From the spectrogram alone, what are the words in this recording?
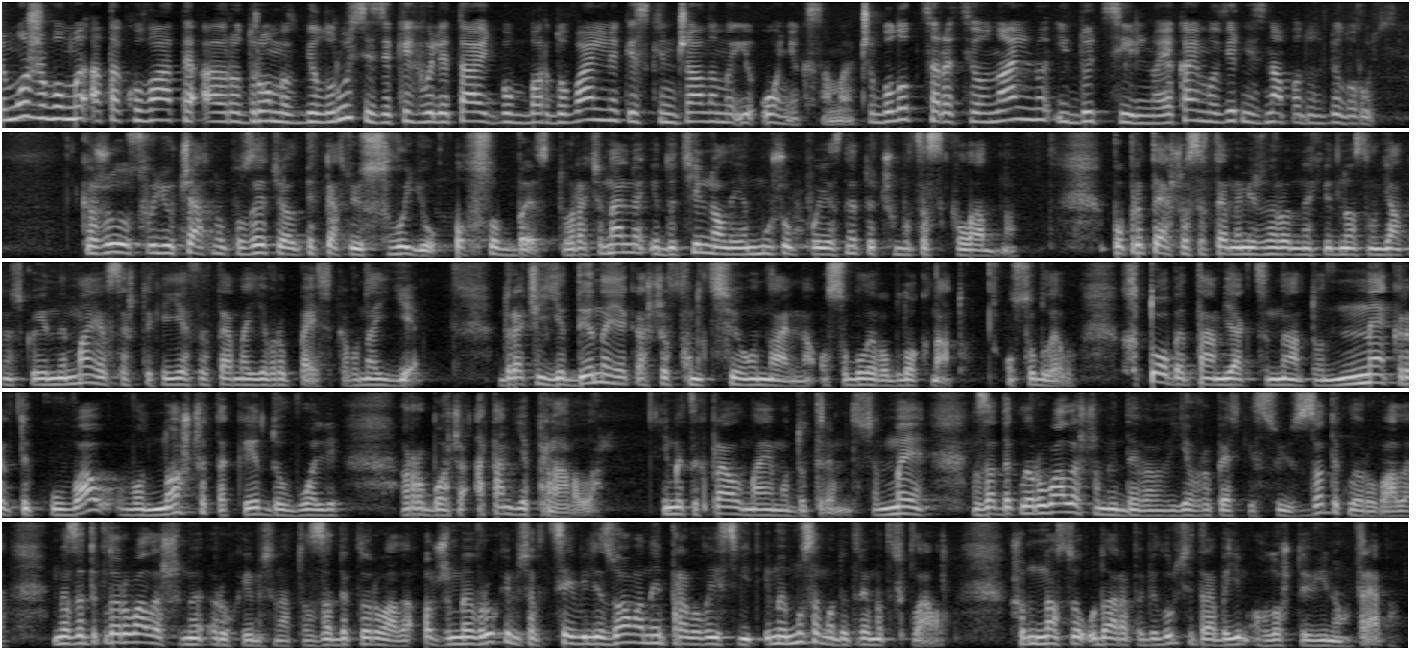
Чи можемо ми атакувати аеродроми в Білорусі, з яких вилітають бомбардувальники з кінжалами і оніксами? Чи було б це раціонально і доцільно? Яка ймовірність нападу з Білорусі? Кажу свою чесну позицію, але підкреслюю свою особисту. Раціонально і доцільно, але я мушу пояснити, чому це складно. Попри те, що системи міжнародних відносин Ялтинської немає, все ж таки є система європейська. Вона є. До речі, єдина, яка ще функціональна, особливо блок НАТО. Особливо хто би там, як це НАТО, не критикував, воно ще таки доволі робоче. А там є правила. І ми цих правил маємо дотримуватися. Ми задекларували, що ми йдемо в Європейський Союз. Задекларували. Ми задекларували, що ми рухаємося НАТО. Задекларували. Отже, ми рухаємося в цивілізований правовий світ, і ми мусимо дотриматись правил. Щоб наносити удари по Білорусі, треба їм оголошувати війну. Треба.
